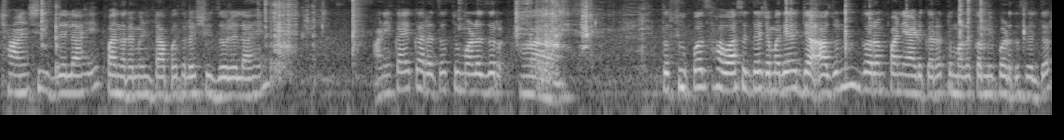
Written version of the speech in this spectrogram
छान शिजलेलं आहे. पंधरा मिनटं आपण त्याला शिजवलेलं आहे. आणि काय करायचं तुम्हाला जर हां. तर सूपच हवा असेल त्याच्यामध्ये जा अजून गरम पाणी ॲड करा. तुम्हाला कमी पडत असेल तर.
